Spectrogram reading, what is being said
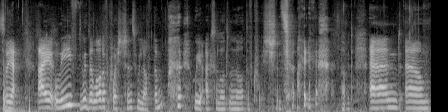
So yeah, I leave with a lot of questions. We love them. we ask a lot, a lot of questions. I love it. And um,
